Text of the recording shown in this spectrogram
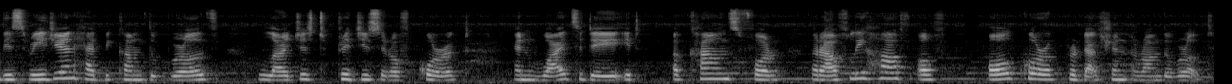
this region had become the world's largest producer of cork and why today it accounts for roughly half of all cork production around the world.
